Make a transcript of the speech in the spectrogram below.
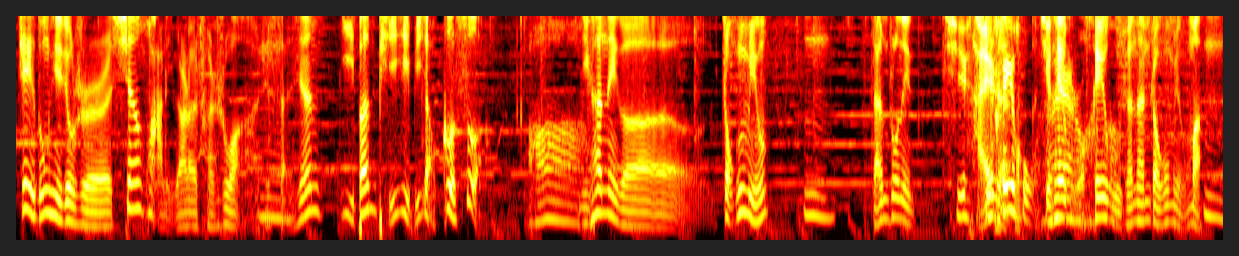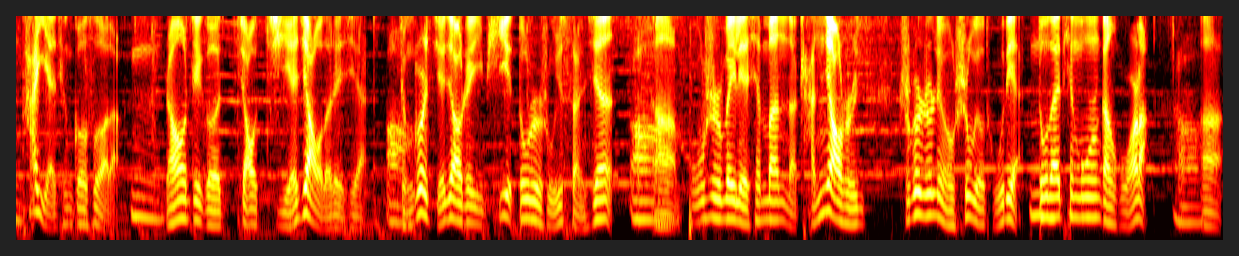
这个东西就是仙话里边的传说啊。这嗯散仙一般脾气比较各色，哦，你看那个赵公明，嗯，咱们说那骑财神骑黑虎，骑黑虎，黑虎玄坛赵公明嘛，嗯他也挺各色的。嗯然后这个叫截教的这些，啊整个截教这一批都是属于散仙啊啊，不是位列仙班的。禅教是直根直令有师傅有徒弟，嗯都在天宫上干活了啊啊。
